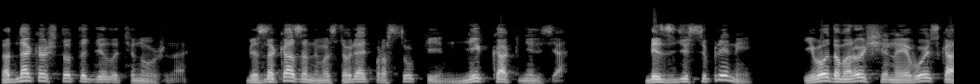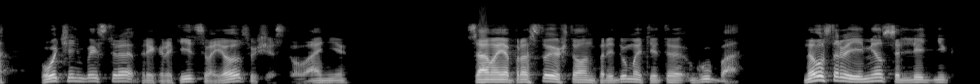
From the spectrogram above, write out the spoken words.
Однако что-то делать нужно. Безнаказанным оставлять проступки никак нельзя. Без дисциплины его доморощенное войско очень быстро прекратит свое существование. Самое простое, что он придумать, это губа. На острове имелся ледник,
